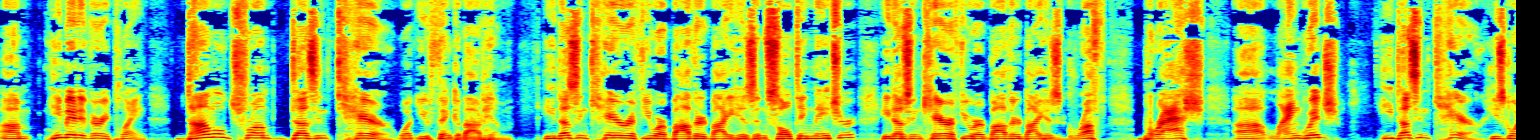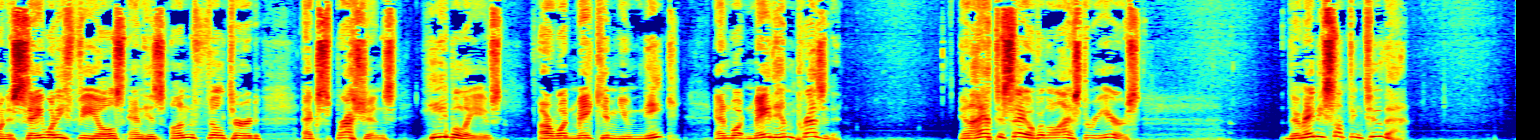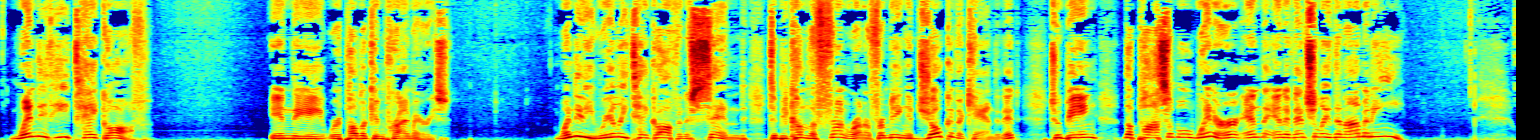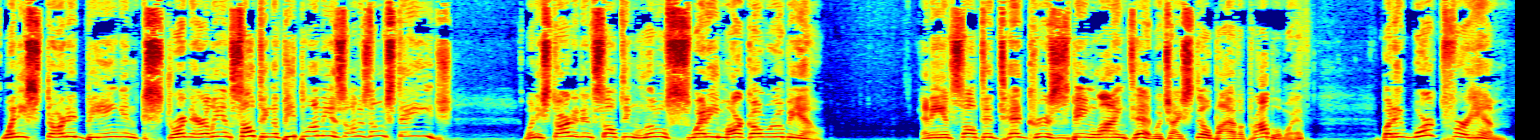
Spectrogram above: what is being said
Um, he made it very plain. Donald Trump doesn't care what you think about him. He doesn't care if you are bothered by his insulting nature. He doesn't care if you are bothered by his gruff, brash uh, language. He doesn't care. He's going to say what he feels, and his unfiltered expressions, he believes, are what make him unique and what made him president. And I have to say, over the last three years, there may be something to that. When did he take off in the Republican primaries? When did he really take off and ascend to become the front runner from being a joke of a candidate to being the possible winner and, and eventually the nominee? When he started being extraordinarily insulting of people on his, on his own stage. When he started insulting little sweaty Marco Rubio. And he insulted Ted Cruz as being lying Ted, which I still have a problem with. But it worked for him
